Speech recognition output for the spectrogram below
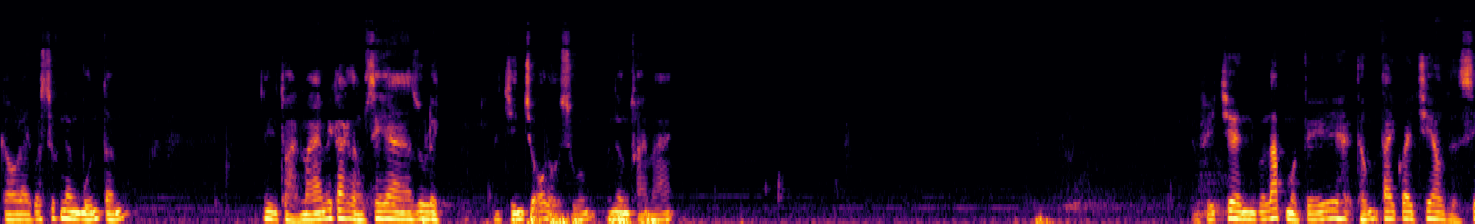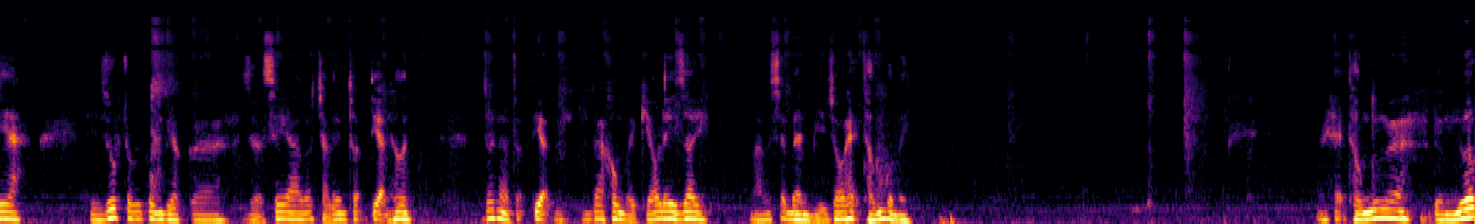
Cầu này có sức nâng 4 tấn thì thoải mái với các dòng xe du lịch 9 chỗ đổ xuống nâng thoải mái. Phía trên có lắp một cái hệ thống tay quay treo rửa xe thì giúp cho cái công việc uh, rửa xe nó trở nên thuận tiện hơn. Rất là thuận tiện chúng ta không phải kéo lê dây mà nó sẽ bền bỉ cho hệ thống của mình. Hệ thống ờ, đường nước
